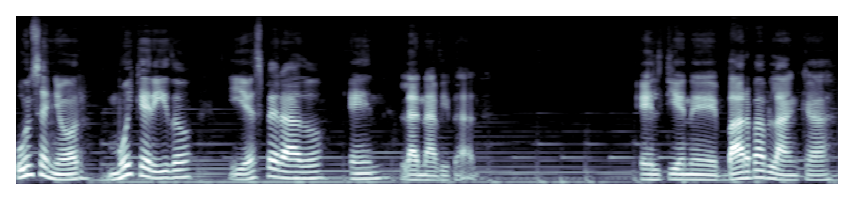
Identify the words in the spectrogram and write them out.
Un señor muy querido y esperado en la Navidad. Él tiene barba blanca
